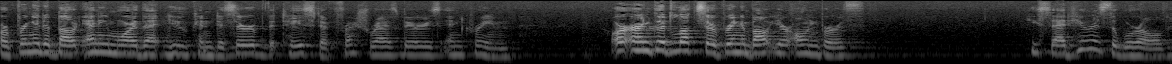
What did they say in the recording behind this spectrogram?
or bring it about any more that you can deserve the taste of fresh raspberries and cream, or earn good looks or bring about your own birth. He said, Here is the world.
